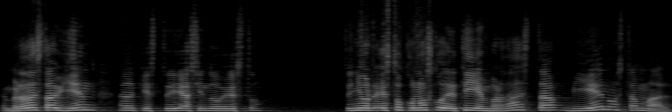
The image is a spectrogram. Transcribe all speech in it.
¿En verdad está bien Ah, que esté haciendo esto? Señor, esto conozco de ti, ¿en verdad está bien o está mal?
